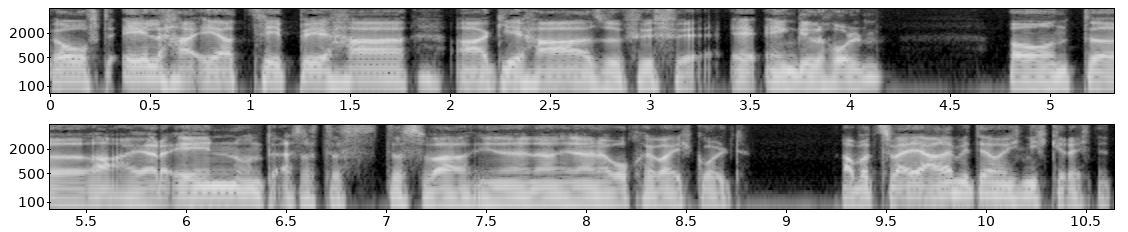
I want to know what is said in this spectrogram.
oft LHR, CPH, AGH, also für, für Engelholm und äh, ARN und also das, das war in einer, in einer Woche war ich Gold. Aber zwei Jahre mit dem habe ich nicht gerechnet.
